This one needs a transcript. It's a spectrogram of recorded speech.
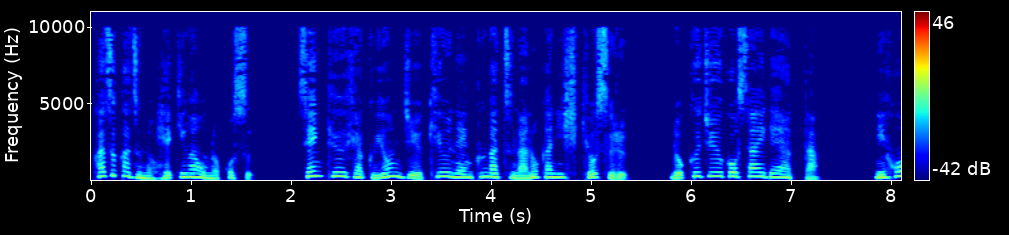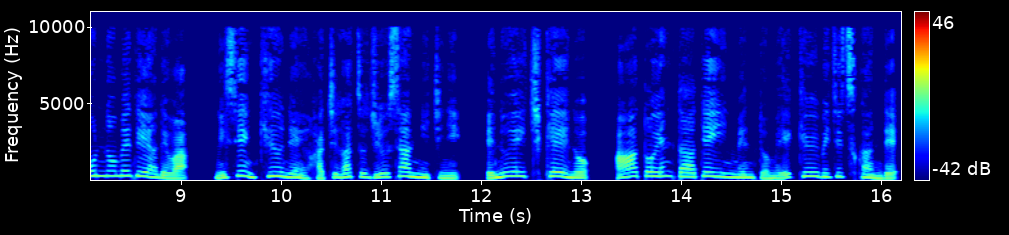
数々の壁画を残す。1949年9月7日に死去する。65歳であった。日本のメディアでは2009年8月13日に NHK のアートエンターテインメント迷宮美術館で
